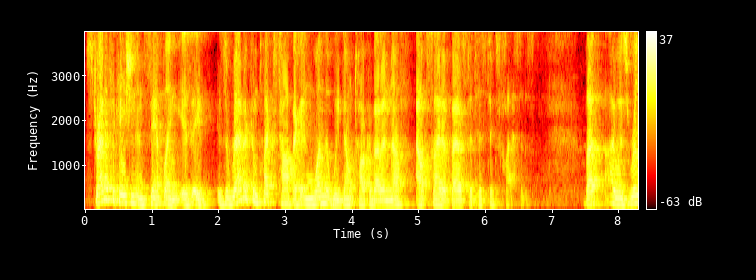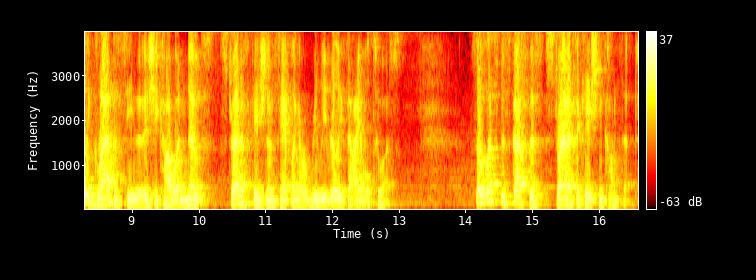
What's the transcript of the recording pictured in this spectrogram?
Stratification and sampling is a, is a rather complex topic and one that we don't talk about enough outside of biostatistics classes. But I was really glad to see that Ishikawa notes stratification and sampling are really, really valuable to us. So let's discuss this stratification concept.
